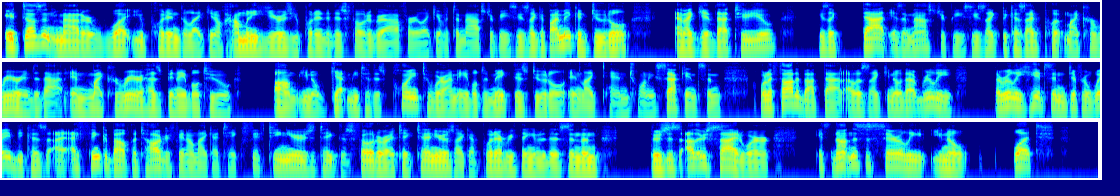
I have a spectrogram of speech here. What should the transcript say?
it doesn't matter what you put into like you know how many years you put into this photograph or like if it's a masterpiece he's like if i make a doodle and i give that to you he's like that is a masterpiece he's like because i've put my career into that and my career has been able to um, you know get me to this point to where i'm able to make this doodle in like 10 20 seconds. And when i thought about that i was like you know that really that really hits in a different way because I, I think about photography and i'm like i take 15 years to take this photo i take 10 years like i put everything into this. And then there's this other side where it's not necessarily you know what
